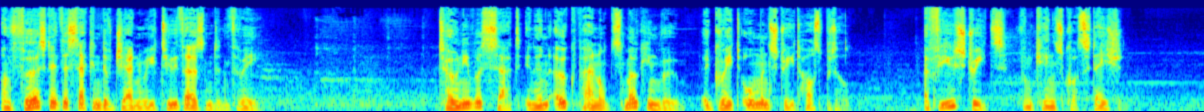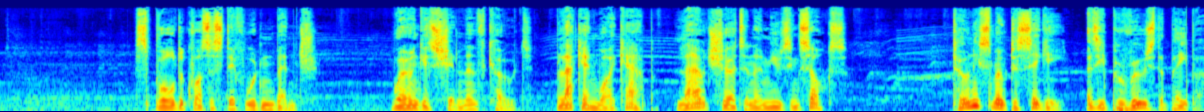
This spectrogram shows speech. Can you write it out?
on Thursday, the 2nd of January 2003, Tony was sat in an oak panelled smoking room at Great Ormond Street Hospital, a few streets from King's Cross Station. Sprawled across a stiff wooden bench, wearing his shin length coat, black NY cap, loud shirt, and amusing socks, Tony smoked a ciggy as he perused the paper.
